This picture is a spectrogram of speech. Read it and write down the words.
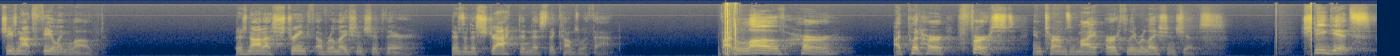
She's not feeling loved. There's not a strength of relationship there. There's a distractedness that comes with that. If I love her, I put her first in terms of my earthly relationships. She gets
